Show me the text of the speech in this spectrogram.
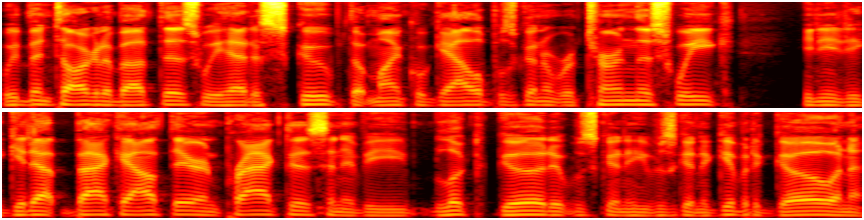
We've been talking about this. We had a scoop that Michael Gallup was going to return this week. He needed to get up back out there and practice, and if he looked good, it was going he was going to give it a go. And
